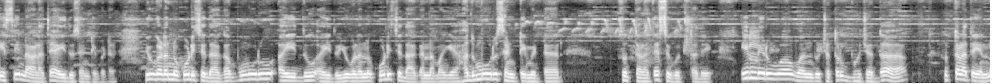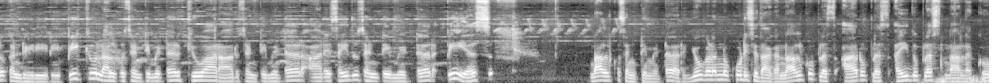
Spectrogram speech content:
ಎ ಸಿನ ಅಳತೆ ಐದು ಸೆಂಟಿಮೀಟರ್. ಇವುಗಳನ್ನು ಕೂಡಿಸಿದಾಗ ಮೂರು, ಐದು ಐದು. ಇವುಗಳನ್ನು ಕೂಡಿಸಿದಾಗ ನಮಗೆ ಹದಿಮೂರು ಸೆಂಟಿಮೀಟರ್ ಸುತ್ತಳತೆ ಸಿಗುತ್ತದೆ. ಇಲ್ಲಿರುವ ಒಂದು ಚತುರ್ಭುಜದ ಸುತ್ತಳತೆಯನ್ನು ಕಂಡುಹಿಡಿಯಿರಿ. ಪಿ ಕ್ಯೂ ನಾಲ್ಕು ಸೆಂಟಿಮೀಟರ್ ಕ್ಯೂ ಆರ್ ಆರು ಸೆಂಟಿಮೀಟರ್ ಆರ್ ಎಸ್ ಐದು ಸೆಂಟಿಮೀಟರ್ ಪಿ ಎಸ್ ನಾಲ್ಕು ಸೆಂಟಿಮೀಟರ್. ಇವುಗಳನ್ನು ಕೂಡಿಸಿದಾಗ ನಾಲ್ಕು ಪ್ಲಸ್ ಆರು ಪ್ಲಸ್ ಐದು ಪ್ಲಸ್ ನಾಲ್ಕು.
